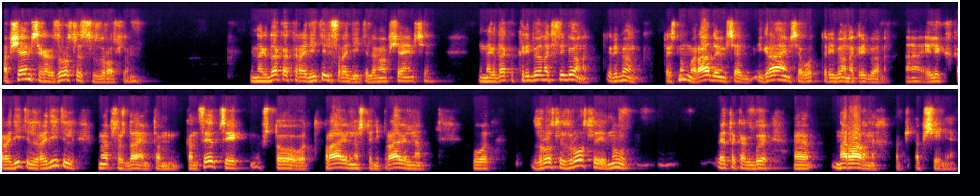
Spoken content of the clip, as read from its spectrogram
общаемся как взрослый с взрослым, иногда как родитель с родителем общаемся, иногда как ребенок с ребенком, ребенок. То есть ну, мы радуемся, играемся, вот ребенок-ребенок. Да? Или как родитель-родитель мы обсуждаем там концепции, что вот правильно, что неправильно. Вот. Взрослый-взрослый, ну, это как бы э, на равных общения.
